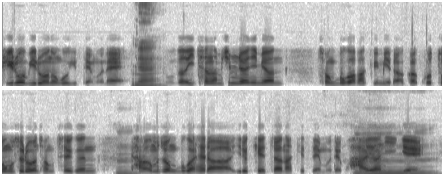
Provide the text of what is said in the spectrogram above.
뒤로 밀어놓은 거기 때문에 네. 더군다나 2030년이면 정부가 바뀝니다. 그러니까 고통스러운 정책은 음. 다음 정부가 해라 이렇게 짜놨기 때문에 과연 이게 음.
